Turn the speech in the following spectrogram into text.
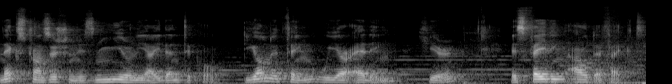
Next transition is nearly identical. The only thing we are adding here is fading out effect.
